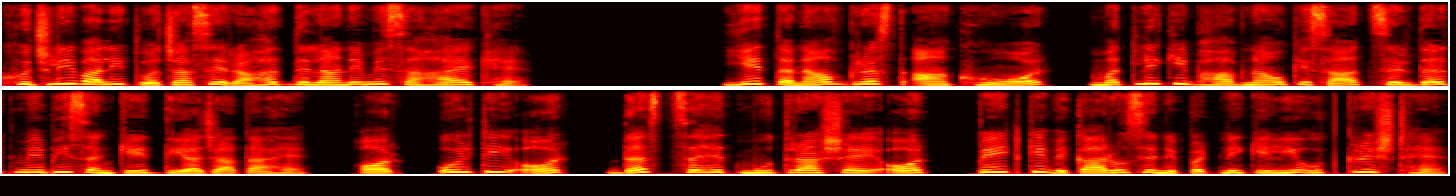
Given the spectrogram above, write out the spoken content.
खुजली वाली त्वचा से राहत दिलाने में सहायक है। ये तनावग्रस्त आँखों और मतली की भावनाओं के साथ सिरदर्द में भी संकेत दिया जाता है और उल्टी और दस्त सहित मूत्राशय और पेट के विकारों से निपटने के लिए उत्कृष्ट है।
